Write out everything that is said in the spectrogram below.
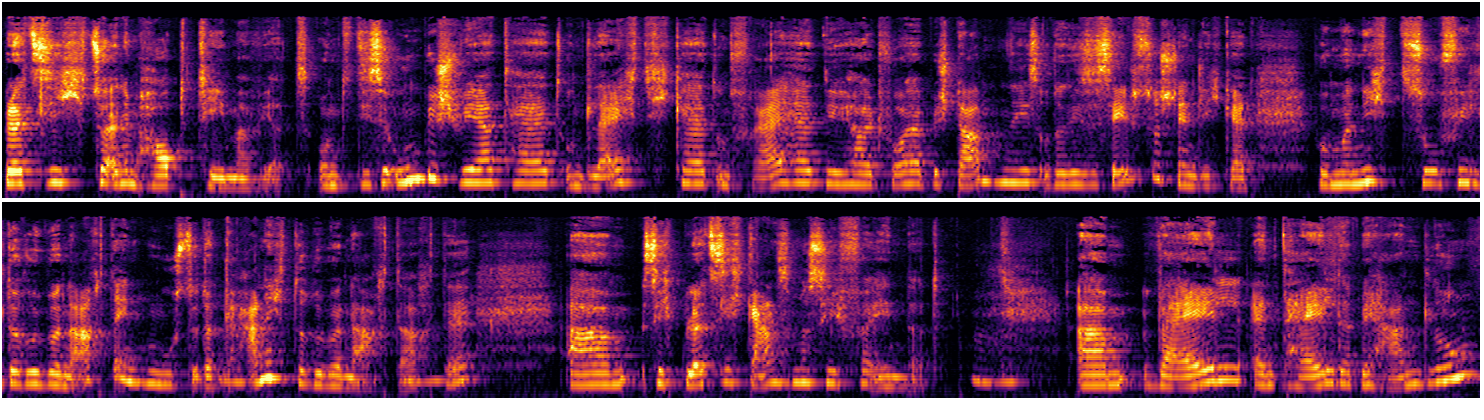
plötzlich zu einem Hauptthema wird. Und diese Unbeschwertheit und Leichtigkeit und Freiheit, die halt vorher bestanden ist, oder diese Selbstverständlichkeit, wo man nicht so viel darüber nachdenken musste oder gar nicht darüber nachdachte, ähm, sich plötzlich ganz massiv verändert. Mhm. Ähm, weil ein Teil der Behandlung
